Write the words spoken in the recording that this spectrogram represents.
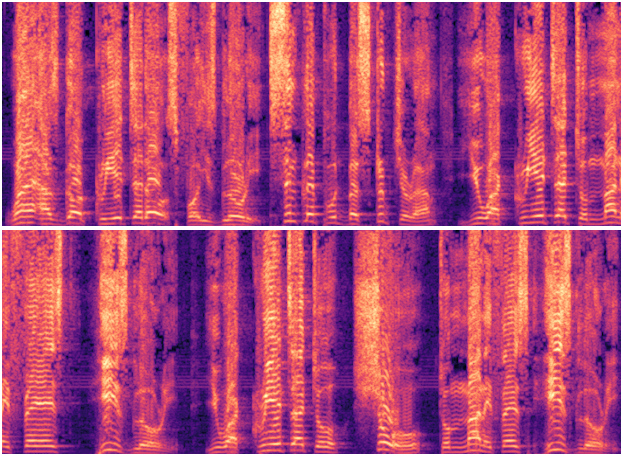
Why has God created us for his glory? Simply put, by scripture, um, you are created to manifest his glory. You are created to show, to manifest his glory.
